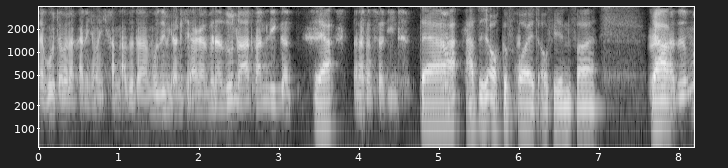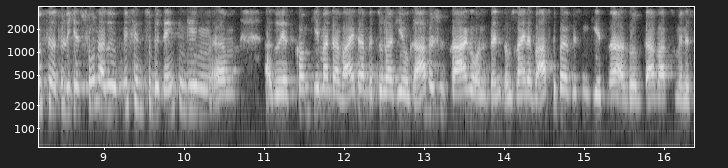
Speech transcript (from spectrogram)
Na gut, aber da kann ich auch nicht ran. Also da muss ich mich auch nicht ärgern. Wenn er so nah dran liegt, dann, Ja, dann hat er es verdient. der hat sich auch gefreut, auf jeden Fall. Ja, Ja, also musst du natürlich jetzt schon also ein bisschen zu bedenken geben. Ähm, also jetzt kommt jemand da weiter mit so einer geografischen Frage und wenn es ums reine Basketballwissen geht, ne, also da war zumindest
